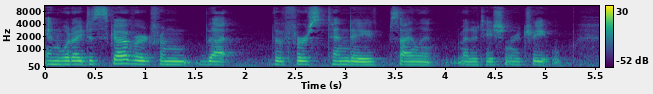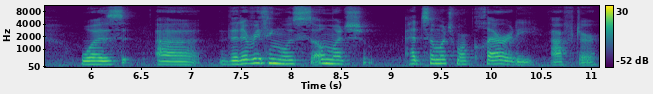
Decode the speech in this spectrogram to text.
and what I discovered from that, the first 10 day silent meditation retreat, was uh, that everything was so much had so much more clarity after.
